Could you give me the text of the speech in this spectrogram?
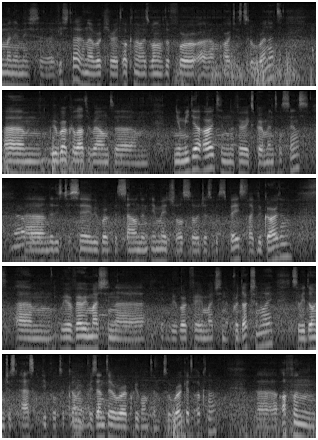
my name is uh, Ishtar and I work here at Okno as one of the four um, artists who run it. Um, we work a lot around um, new media art in a very experimental sense. Um, that is to say, we work with sound and image, also just with space, like the garden. Um, we are very much in a, in, we work very much in a production way, so we don't just ask people to come and present their work, we want them to work at Okno. Uh, often,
